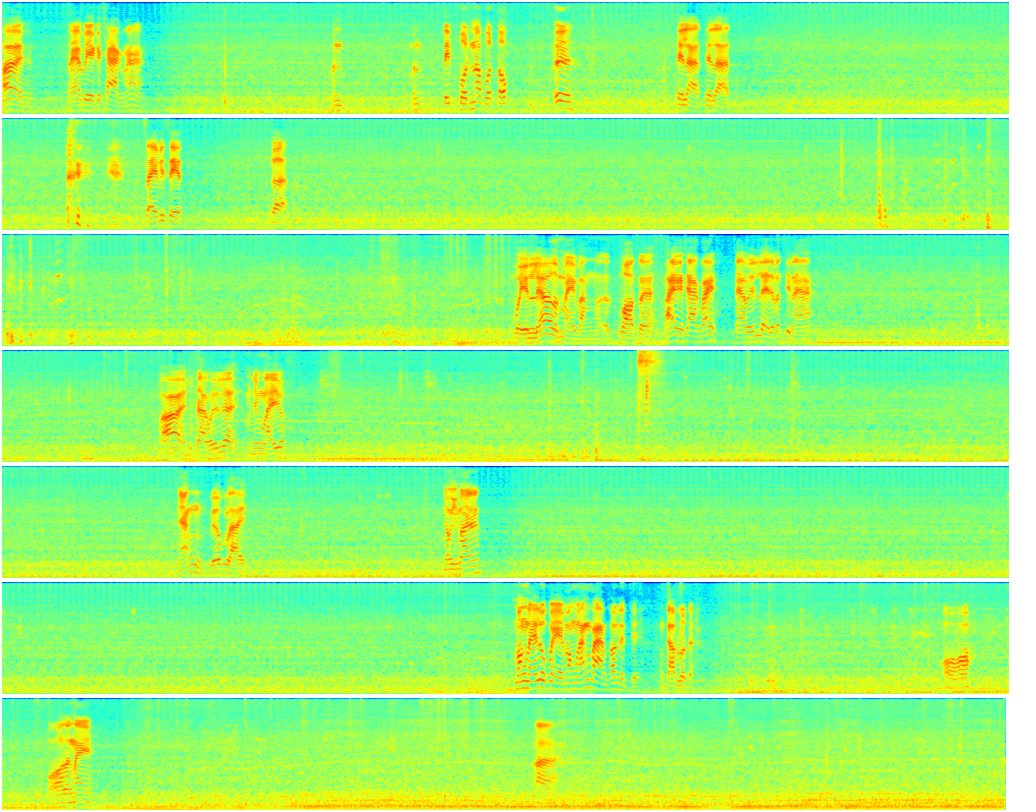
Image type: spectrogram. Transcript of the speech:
ไป แต่เบรกกระชากนะ มัน มันติดฝนนะฝนตก เออ เทลาด เทลาดใส่พิเศษก็ บ่เห็นแล้วต้นใหม่บังบอกเลยไปกระชากไปกระชากไปเรื่อยๆแล้วมันสินาไปกระชากไปเรื่อยๆมันยังไหลอยู่ยังเหลือพวกไหลยยกอีกหน่อยนึง องไหนลูกไปมองหลังบ้านเขาเนี่ยติมองกลับรถอะ อ๋อ อ๋อทางในอ่า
